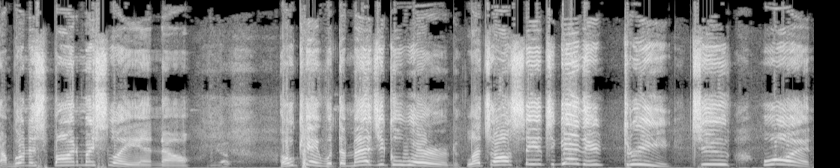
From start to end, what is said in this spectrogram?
I'm going to spawn my sleigh in now. Yep. Okay, with the magical word. Let's all say it together. Three, two, one.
